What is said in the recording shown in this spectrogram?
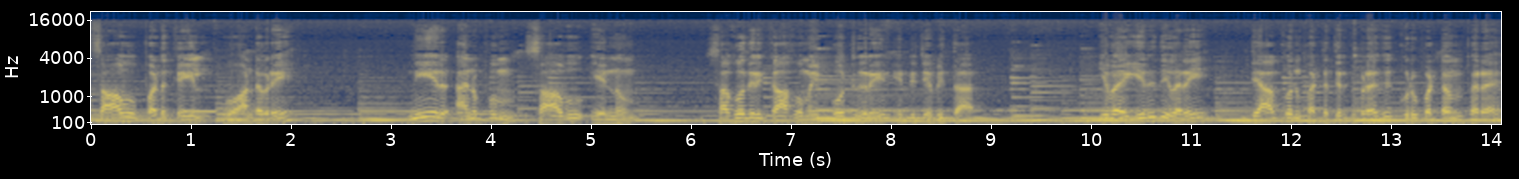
சாவு படுக்கையில் ஓ ஆண்டவரே நீர் அனுப்பும் சாவு என்னும் சகோதரிக்காக உமை போற்றுகிறேன் என்று ஜெபித்தார். இவர் இறுதி வரை தியாகுன் பட்டத்திற்கு பிறகு குறுப்பட்டம் பெற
